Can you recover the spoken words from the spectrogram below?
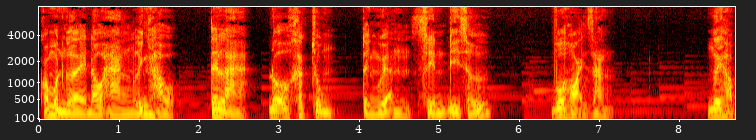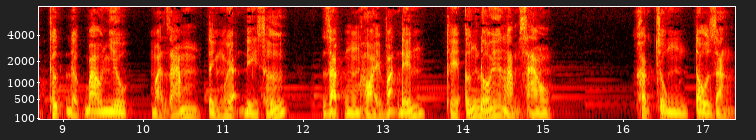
Có một người đầu hàng lính hầu, tên là đỗ khắc trung, tình nguyện xin đi sứ vua hỏi rằng, ngươi học thức được bao nhiêu mà dám tình nguyện đi sứ giặc hỏi vạn đến, thì ứng đối làm sao? Khắc trung tâu rằng,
